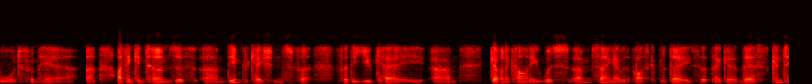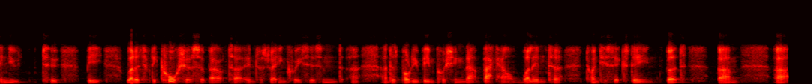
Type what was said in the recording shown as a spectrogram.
forward from here. Um, I think in terms of um, the implications for for the UK, um, Governor Carney was um, saying over the past couple of days that they're, go- they're continue to be relatively cautious about uh, interest rate increases and uh, and has probably been pushing that back out well into 2016. But um, uh,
